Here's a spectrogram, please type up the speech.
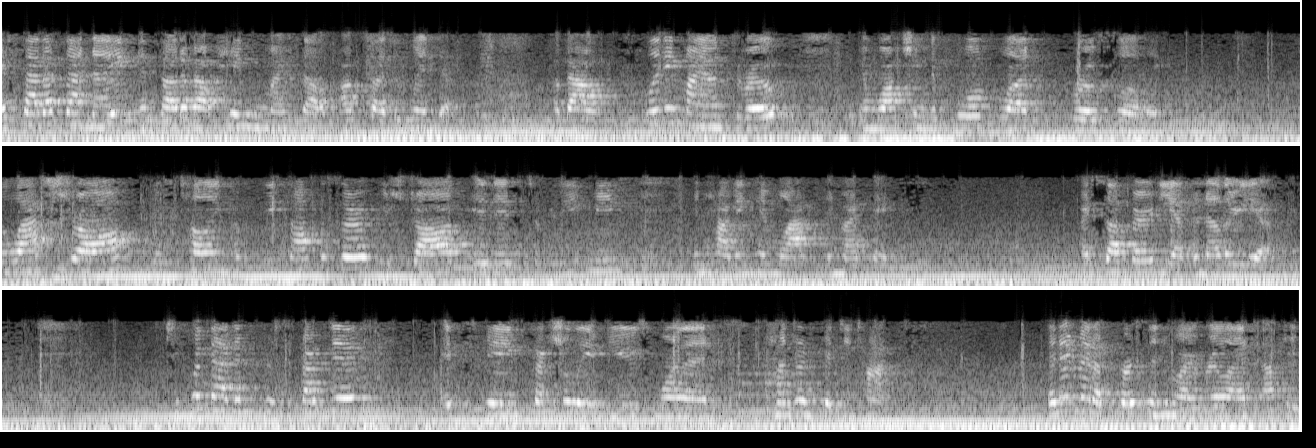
I sat up that night and thought about hanging myself outside the window, about slitting my own throat and watching the pool of blood grow slowly. The last straw telling a police officer whose job it is to believe me and having him laugh in my face. I suffered yet another year. To put that in perspective, it's being sexually abused more than 150 times. Then I met a person who I realized after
